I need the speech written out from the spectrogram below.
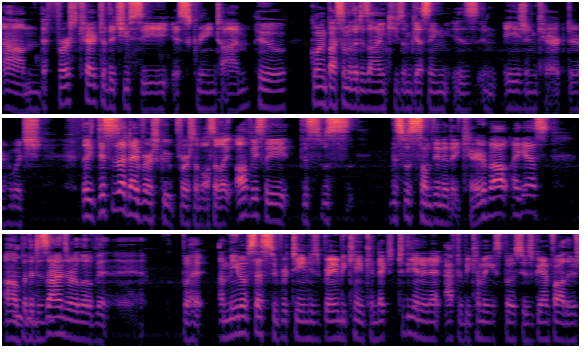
Um, the first character that you see is Screen Time, who, going by some of the design cues, I'm guessing is an Asian character, which like this is a diverse group first of all so like obviously this was this was something that they cared about i guess um, but the Mhm. designs are a little bit eh. but a meme obsessed super teen whose brain became connected to the internet after becoming exposed to his grandfather's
